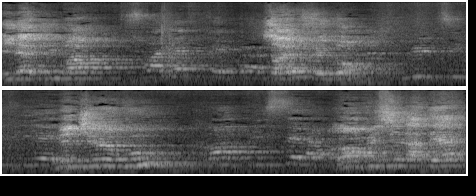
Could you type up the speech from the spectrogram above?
Il est dit moi, Soyez féconds. multipliez-vous, Remplissez la terre.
